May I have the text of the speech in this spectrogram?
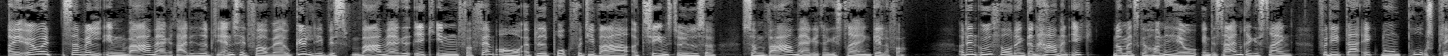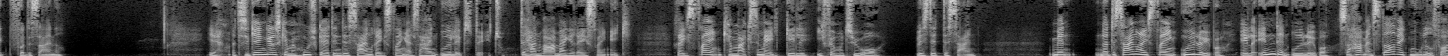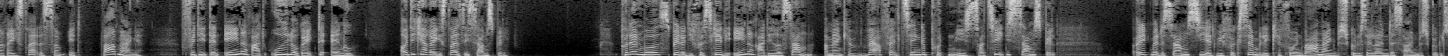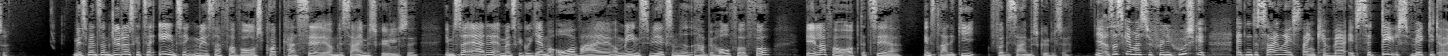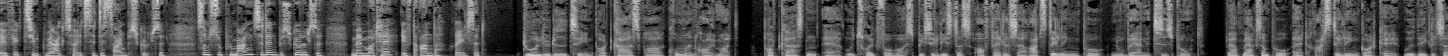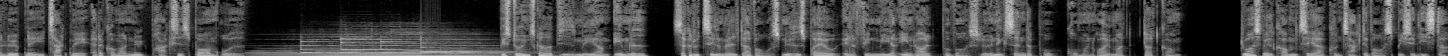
Og i øvrigt, så vil en varemærkerettighed blive anset for at være ugyldig, hvis varemærket ikke inden for fem år er blevet brugt for de varer og tjenesteydelser, som varemærkeregistrering gælder for. Og den udfordring, den har man ikke, når man skal håndhæve en designregistrering, fordi der er ikke nogen brugspligt for designet. Ja, og til gengæld skal man huske, at en designregistrering altså har en udløbsdato. Det har en varemærkeregistrering ikke. Registrering kan maksimalt gælde i 25 år, hvis det er et design. Men når designregistrering udløber, eller inden den udløber, så har man stadigvæk mulighed for at registrere det som et varemærke. Fordi den ene ret udelukker ikke det andet, og de kan registreres i samspil. På den måde spiller de forskellige enerettigheder sammen, og man kan i hvert fald tænke på dem i strategisk samspil, og ikke med det samme sige, at vi for eksempel ikke kan få en varemærkebeskyttelse eller en designbeskyttelse. Hvis man som lytter skal tage én ting med sig fra vores podcast-serie om designbeskyttelse, jamen så er det, at man skal gå hjem og overveje, om ens virksomhed har behov for at få eller for at opdatere en strategi for designbeskyttelse. Ja, og så skal man selvfølgelig huske, at en designregistrering kan være et særdeles vigtigt og effektivt værktøj til designbeskyttelse, som supplement til den beskyttelse, man måtte have efter andre regelsæt. Du har lyttet til en podcast fra Krummeren Rømert. Podcasten er udtryk for vores specialisters opfattelse af retsstillingen på nuværende tidspunkt. Vær opmærksom på, at retsstillingen godt kan udvikle sig løbende i takt med, at der kommer ny praksis på området. Hvis du ønsker at vide mere om emnet, så kan du tilmelde dig vores nyhedsbreve eller finde mere indhold på vores lønningscenter på grummanrøgmert.com. Du er også velkommen til at kontakte vores specialister.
